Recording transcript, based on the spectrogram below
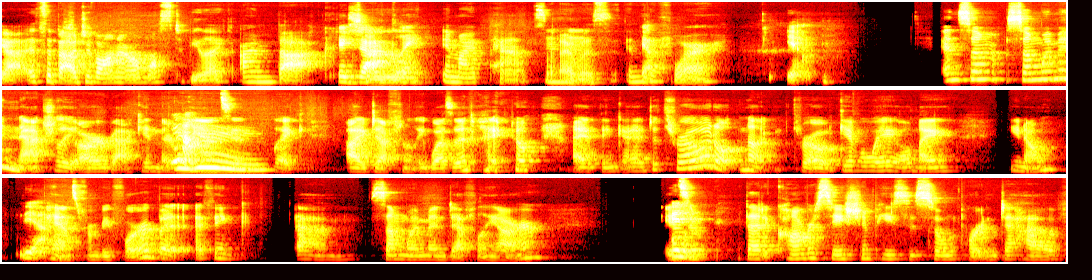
Yeah, it's a badge of honor almost to be like, I'm back. Exactly. in my pants that I Mhm. was in Yeah. before. Yeah. And some some women naturally are back in their Yeah. pants, and like I definitely wasn't. I know. I think I had to throw it all, not throw, give away all my, you know, yeah. pants from before. But I think um, some women definitely are. It's And- a, that conversation piece is so important to have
